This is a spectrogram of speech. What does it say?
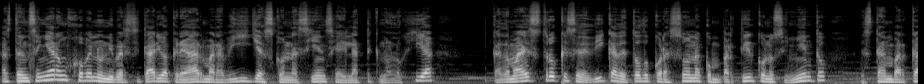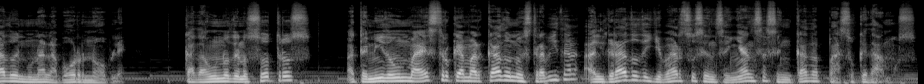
hasta enseñar a un joven universitario a crear maravillas con la ciencia y la tecnología, cada maestro que se dedica de todo corazón a compartir conocimiento está embarcado en una labor noble. Cada uno de nosotros ha tenido un maestro que ha marcado nuestra vida al grado de llevar sus enseñanzas en cada paso que damos.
